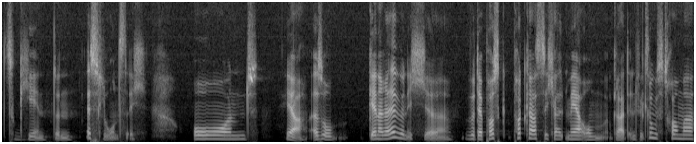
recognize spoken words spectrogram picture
zu gehen, denn es lohnt sich. Und ja, also generell, wenn ich, äh, wird der Post Podcast sich halt mehr um gerade Entwicklungstrauma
